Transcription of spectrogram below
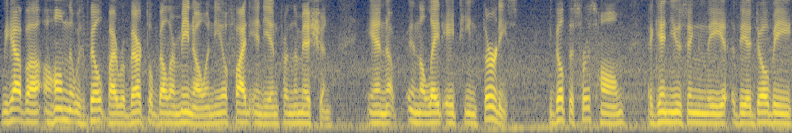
We have a, a, home that was built by Roberto Balermino, a neophyte Indian from the mission, in, in the late 1830s. He built this first home, again using the, the adobe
